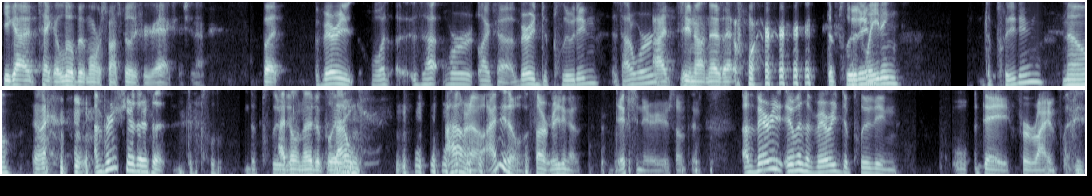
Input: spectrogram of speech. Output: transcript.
you got to take a little bit more responsibility for your actions. You know, but Very. What is that word? Like uh, very depleting. Is that a word? I do not know that word. depleting. Depleting. Depleting? No. I'm pretty sure there's a depl- depleting. I don't know a- depleting. I don't know. I need to start reading a dictionary or something. A very. It was a very depleting day for Ryan Blaney.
